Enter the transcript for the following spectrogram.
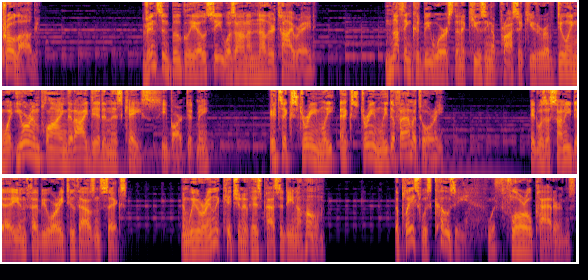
Prologue Vincent Bugliosi was on another tirade. Nothing could be worse than accusing a prosecutor of doing what you're implying that I did in this case, he barked at me. It's extremely, extremely defamatory. It was a sunny day in February 2006, and we were in the kitchen of his Pasadena home. The place was cozy, with floral patterns,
